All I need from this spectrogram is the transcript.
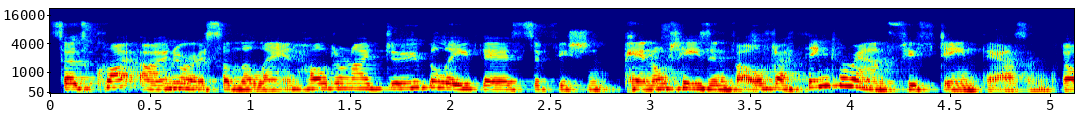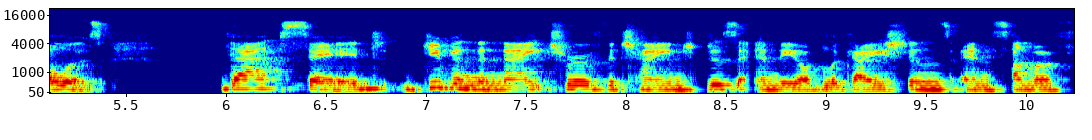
So it's quite onerous on the landholder. And I do believe there's sufficient penalties involved, I think around $15,000 that said, given the nature of the changes and the obligations and some of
